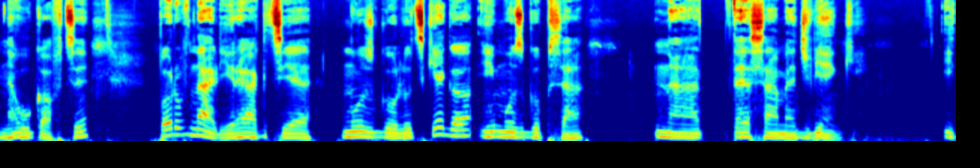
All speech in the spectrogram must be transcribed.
Naukowcy porównali reakcję mózgu ludzkiego i mózgu psa na te same dźwięki. I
